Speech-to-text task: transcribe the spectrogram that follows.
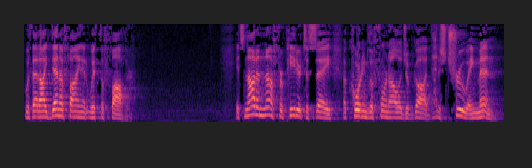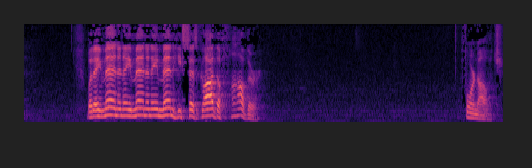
with that identifying it with the Father. It's not enough for Peter to say, according to the foreknowledge of God. That is true. Amen. But amen and amen and amen, he says, God the Father. Foreknowledge.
